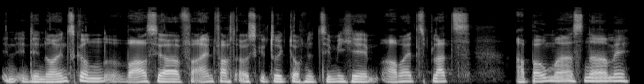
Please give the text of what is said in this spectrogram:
In, in den 90ern war es ja vereinfacht ausgedrückt doch eine ziemliche Arbeitsplatzabbaumaßnahme.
